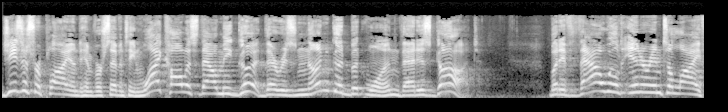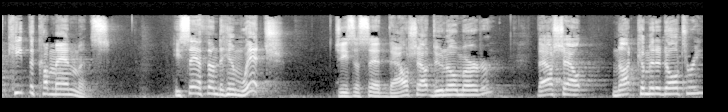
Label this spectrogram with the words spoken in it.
Jesus replied unto him, verse 17, Why callest thou me good? There is none good but one, that is God. But if thou wilt enter into life, keep the commandments. He saith unto him, Which? Jesus said, Thou shalt do no murder, thou shalt not commit adultery,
